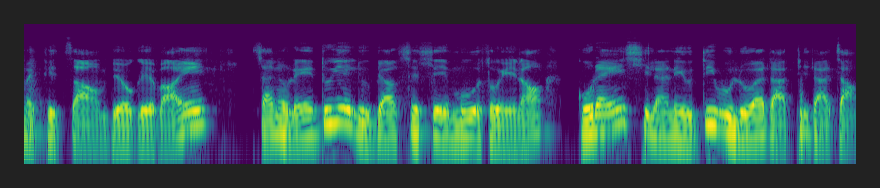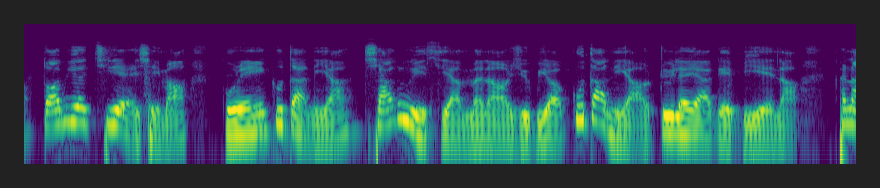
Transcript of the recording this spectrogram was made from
မယ်ဖြစ်ကြောင်းပြောခဲ့ပါတယ်။ဇန်တို့လည်းသူ့ရဲ့လူပြောက်စစ်စစ်မှုဆိုရင်တော့ဂိုဒန်ရဲ့ရှီလန်တွေကိုတိဖို့လိုအပ်တာဖြစ်တာကြောင့်တွားပြီးတော့ကြည့်တဲ့အချိန်မှာဂိုဒန်ရဲ့ကုသနေရတခြားလူတွေစီကမန်နာကိုယူပြီးတော့ကုသနေရကိုတွေးလိုက်ရခဲ့ပြီးရဲ့နောက်ခဏ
